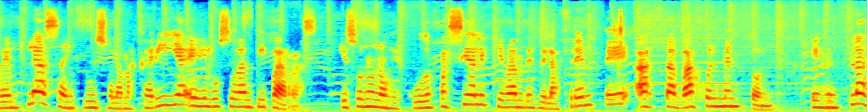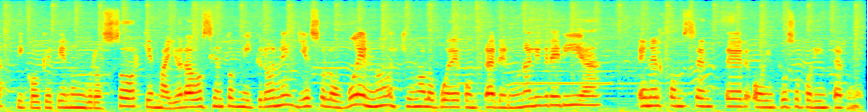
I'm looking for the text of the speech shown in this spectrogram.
reemplaza incluso la mascarilla, es el uso de antiparras, que son unos escudos faciales que van desde la frente hasta bajo el mentón es un plástico que tiene un grosor que es mayor a 200 micrones y eso lo bueno es que uno lo puede comprar en una librería, en el home center o incluso por internet.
